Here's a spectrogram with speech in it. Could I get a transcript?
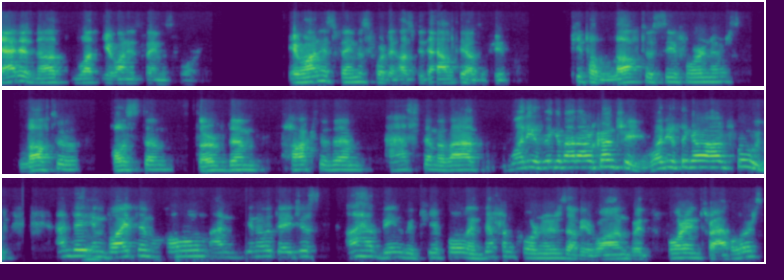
that is not what Iran is famous for. Iran is famous for the hospitality of the people. People love to see foreigners, love to host them, serve them, talk to them, ask them about what do you think about our country? What do you think about our food? And they invite them home, and you know they just. I have been with people in different corners of Iran with foreign travelers.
